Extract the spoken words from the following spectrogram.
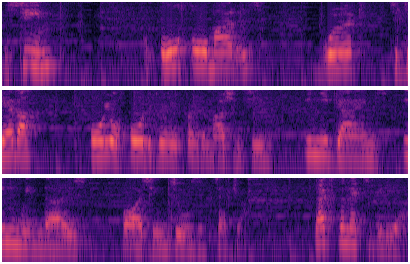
the sim and all four motors work together for your 4 degree of freedom motion sim in your games, in Windows, via SimTools, etc. That's the next video.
